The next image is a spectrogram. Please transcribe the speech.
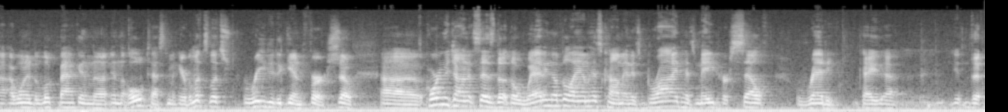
I wanted to look back in the in the Old Testament here, but let's let's read it again first. So, uh, according to John, it says the the wedding of the Lamb has come, and his bride has made herself ready. Okay, uh, the,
